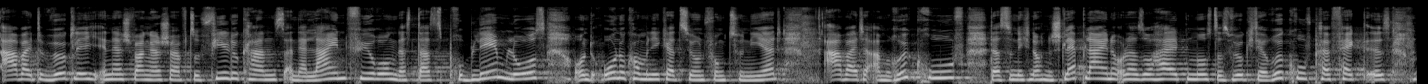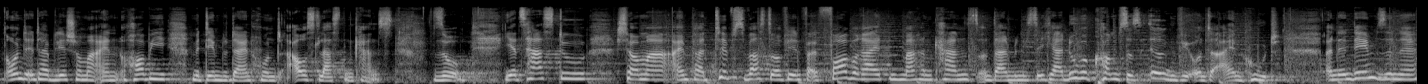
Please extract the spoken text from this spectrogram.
arbeite wirklich in der Schwangerschaft so viel du kannst an der Leinführung, dass das problemlos und ohne Kommunikation funktioniert. Arbeite am Rückruf, dass du nicht noch eine Schleppleine oder so halten musst, dass wirklich der Rückruf perfekt ist und etablier schon mal ein Hobby, mit dem du deinen Hund auslasten kannst. So, jetzt hast du schon mal ein paar Tipps, was du auf jeden Fall vorbereitend machen kannst und dann bin ich sicher, du bekommst es irgendwie unter einen Hut. Und in dem Sinne,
